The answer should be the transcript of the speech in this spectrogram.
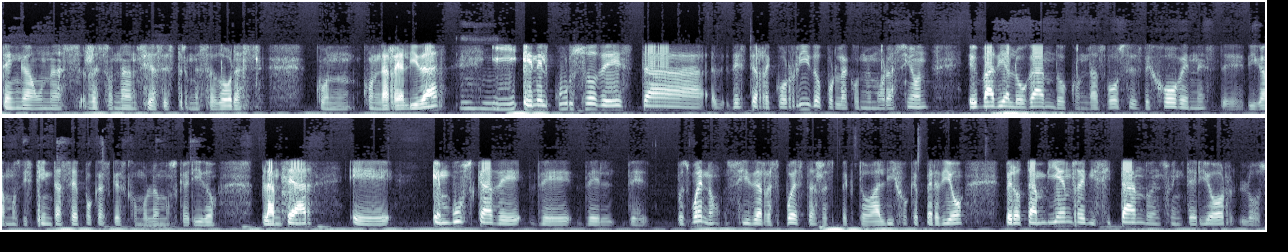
tenga unas resonancias estremecedoras con, con la realidad uh -huh. y en el curso de esta de este recorrido por la conmemoración eh, va dialogando con las voces de jóvenes de digamos distintas épocas que es como lo hemos querido plantear eh, en busca de, pues bueno, sí de respuestas respecto al hijo que perdió, pero también revisitando en su interior los,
